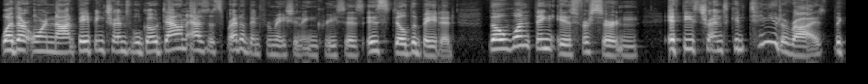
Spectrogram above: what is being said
Whether or not vaping trends will go down as the spread of information increases is still debated, though one thing is for certain. If these trends continue to rise, the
